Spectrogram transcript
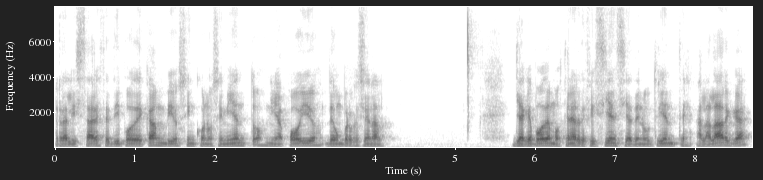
realizar este tipo de cambios sin conocimientos ni apoyo de un profesional, ya que podemos tener deficiencias de nutrientes a la larga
